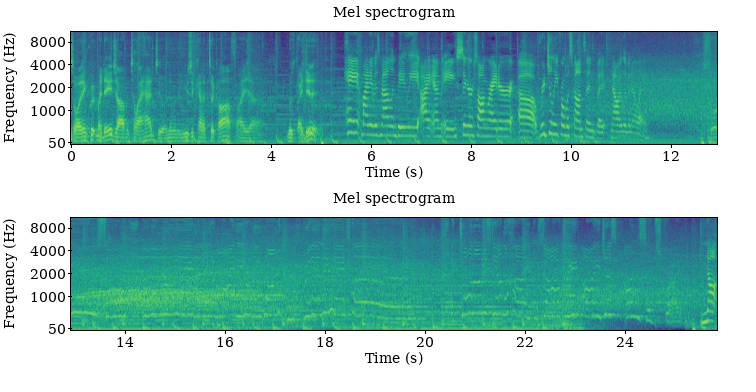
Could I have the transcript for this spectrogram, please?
So I didn't quit my day job until I had to, and then when the music kind of took off, I uh, was I did it. Hey, my name is Madilyn Bailey. I am a singer songwriter, uh, originally from Wisconsin, but now I live in LA. Not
